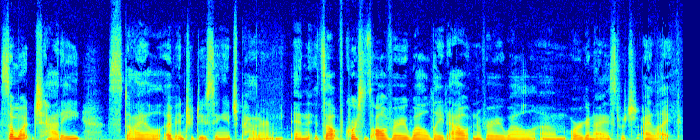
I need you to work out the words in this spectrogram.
somewhat chatty style of introducing each pattern. And it's all, of course, it's all very well laid out and very well um, organized, which I like.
